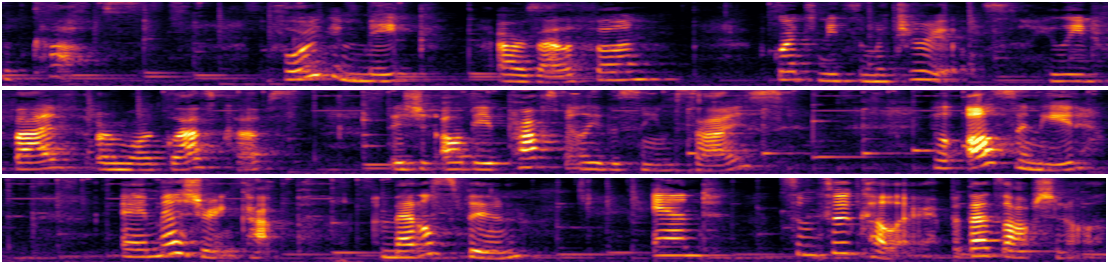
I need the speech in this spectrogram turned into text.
with cups. Before we can make our xylophone, we're going to need some materials. You'll need five or more glass cups. They should all be approximately the same size. You'll also need a measuring cup, a metal spoon, and some food color, but that's optional.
